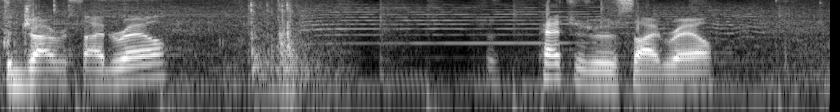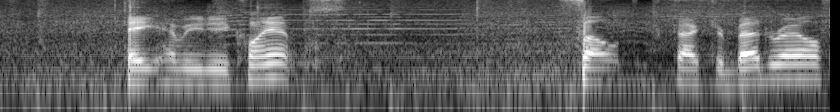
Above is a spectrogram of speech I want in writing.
the driver's side rail, passenger side rail, eight heavy duty clamps, felt to protect your bed rails.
